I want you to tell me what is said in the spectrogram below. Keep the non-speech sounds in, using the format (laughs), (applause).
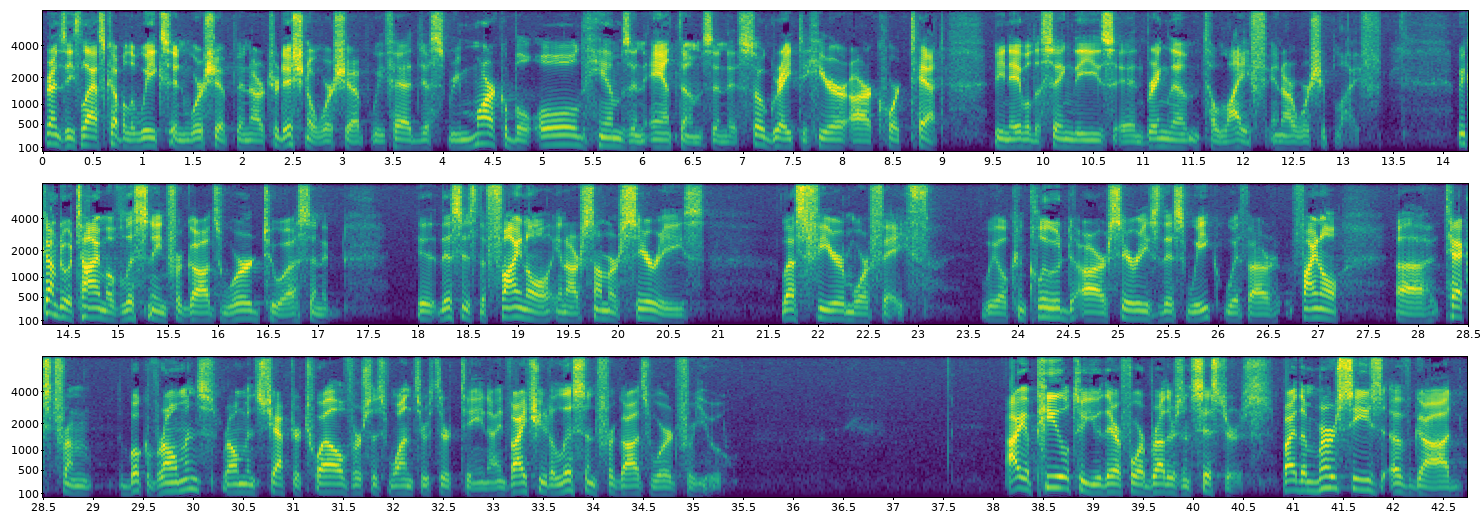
Friends, these last couple of weeks in worship, in our traditional worship, we've had just remarkable old hymns and anthems, and it's so great to hear our quartet being able to sing these and bring them to life in our worship life. We come to a time of listening for God's word to us, and it, it, this is the final in our summer series, Less Fear, More Faith. We'll conclude our series this week with our final uh, text from the book of Romans, Romans chapter 12, verses 1 through 13. I invite you to listen for God's word for you. I appeal to you, therefore, brothers and sisters, by the mercies of God,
